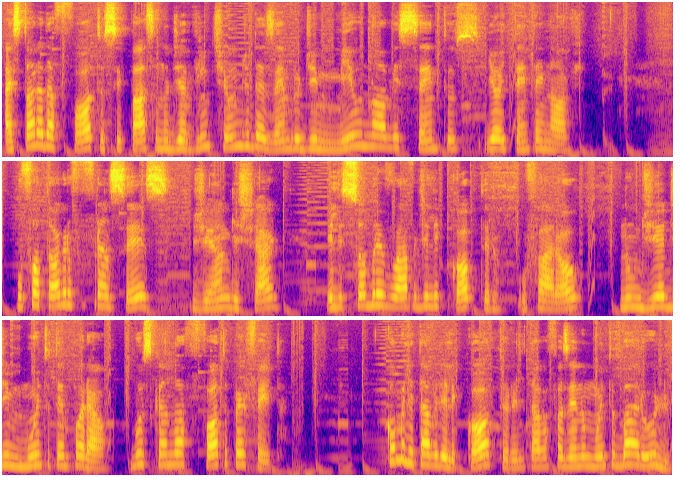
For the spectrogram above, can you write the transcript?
A história da foto se passa no dia 21 de dezembro de 1989. O fotógrafo francês Jean Guichard, ele sobrevoava de helicóptero o farol num dia de muito temporal, buscando a foto perfeita. Como ele estava de helicóptero, ele estava fazendo muito barulho.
